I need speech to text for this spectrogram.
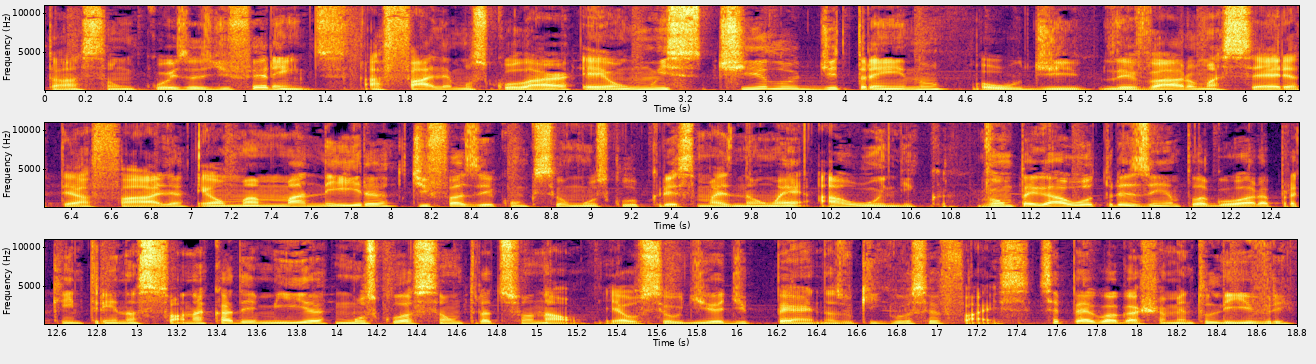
tá? São coisas diferentes. A falha muscular é um estilo de treino ou de levar uma série até a falha, é uma maneira de fazer com que seu músculo cresça, mas não é a única. Vamos pegar outro exemplo agora para quem treina só na academia, musculação tradicional. É o seu dia de pernas. O que, que você faz? Você pega o agachamento livre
